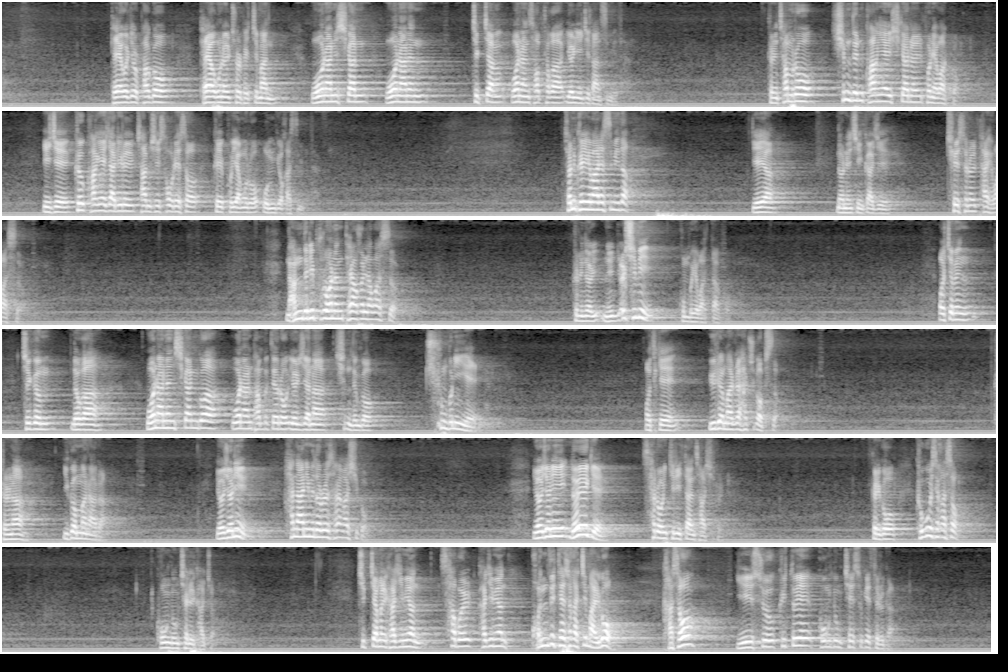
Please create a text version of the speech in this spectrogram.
대학을 졸업하고 대학원을 졸업했지만 원하는 시간, 원하는 직장, 원하는 사업터가 열리질 않습니다. 그는 참으로 힘든 광야의 시간을 보내왔고 이제 그 광야 자리를 잠시 서울에서 그의 고향으로 옮겨갔습니다. 저는 그에게 말했습니다. 얘야, 너는 지금까지 최선을 다해왔어. 남들이 부러워하는 대학을 나왔어. 그러니 열심히 공부해 왔다고. 어쩌면 지금 너가 원하는 시간과 원하는 방법대로 열지 않아 힘든 거 충분히 이해해. 어떻게 유료 말을 할 수가 없어. 그러나 이것만 알아. 여전히 하나님이 너를 사랑하시고 여전히 너에게 새로운 길이 있다는 사실을 그리고 그곳에 가서 공동체를 가져 직장을 가지면 사업을 가지면 번듯해서 갖지 말고 가서 예수 그리스도의 공동체 속에 들어가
